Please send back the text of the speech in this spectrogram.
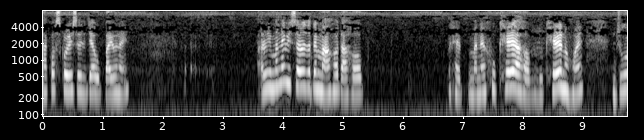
নাকচ কৰিছে যেতিয়া উপায়ো নাই। আৰু ইমানেই বিচাৰোঁ যাতে মাহঁত আহক মানে সুখেৰে আহক দুখেৰে নহয়। জোৰ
